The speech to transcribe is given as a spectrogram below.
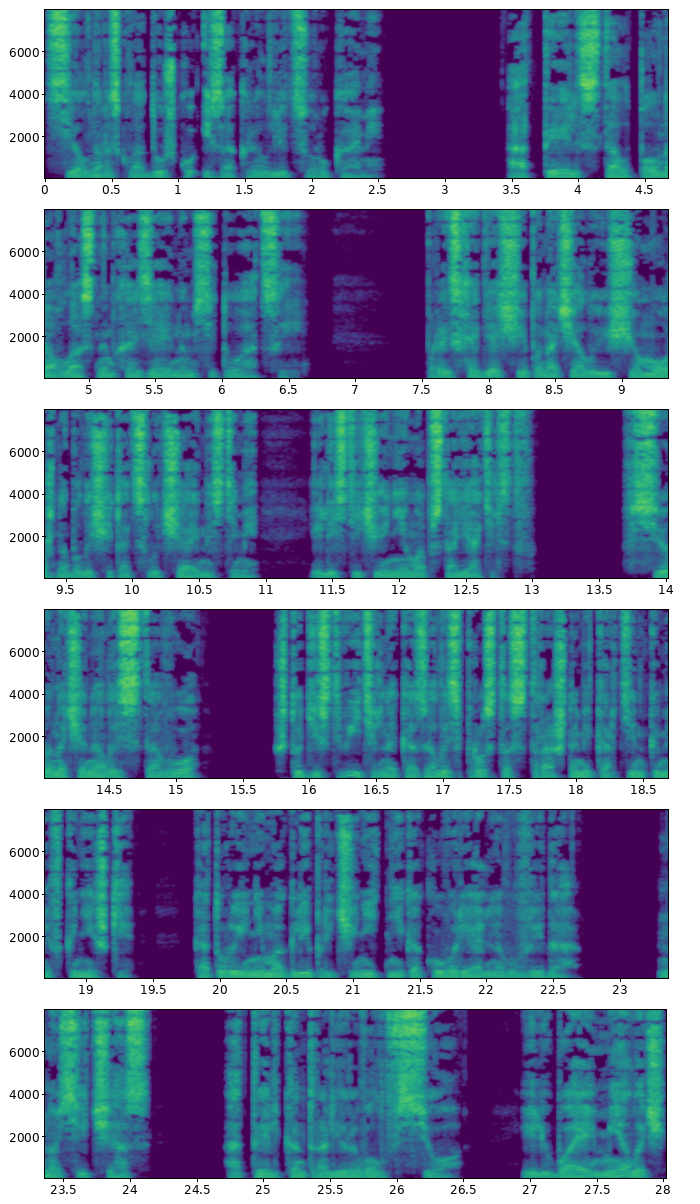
сел на раскладушку и закрыл лицо руками. Отель стал полновластным хозяином ситуации. Происходящее поначалу еще можно было считать случайностями или стечением обстоятельств. Все начиналось с того, что действительно казалось просто страшными картинками в книжке, которые не могли причинить никакого реального вреда. Но сейчас отель контролировал все, и любая мелочь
